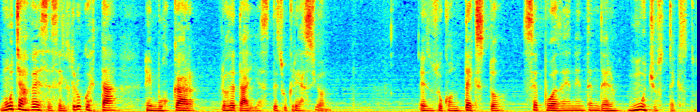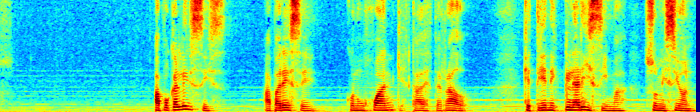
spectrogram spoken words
muchas veces el truco está en buscar los detalles de su creación. En su contexto se pueden entender muchos textos. Apocalipsis aparece con un Juan que está desterrado, que tiene clarísima su misión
